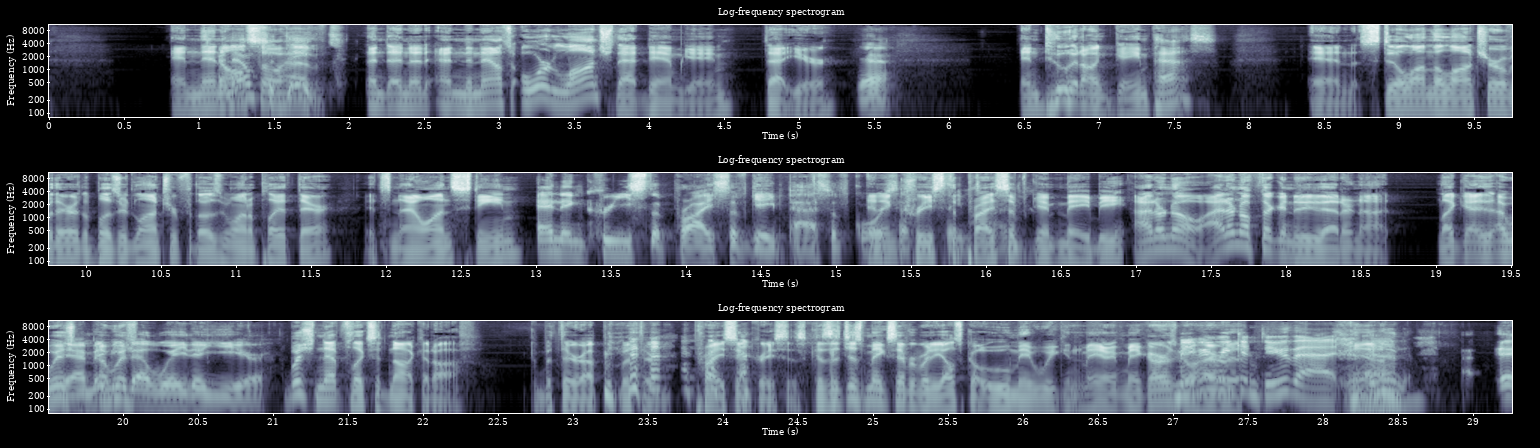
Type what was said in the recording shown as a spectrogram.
and then announce also have and, and and announce or launch that damn game that year. Yeah. And do it on Game Pass and still on the launcher over there, the Blizzard launcher for those who want to play it there. It's now on Steam. And increase the price of Game Pass, of course. And increase the, the, price time. of game maybe. I don't know. I don't know if they're going to do that or not. Like I, I wish Yeah, maybe I wish, they'll wait a year. Wish Netflix would knock it off with their up with their price increases because it just makes everybody else go, "Ooh, maybe we can make, make ours maybe go higher." Maybe we can do that. Yeah. I mean,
